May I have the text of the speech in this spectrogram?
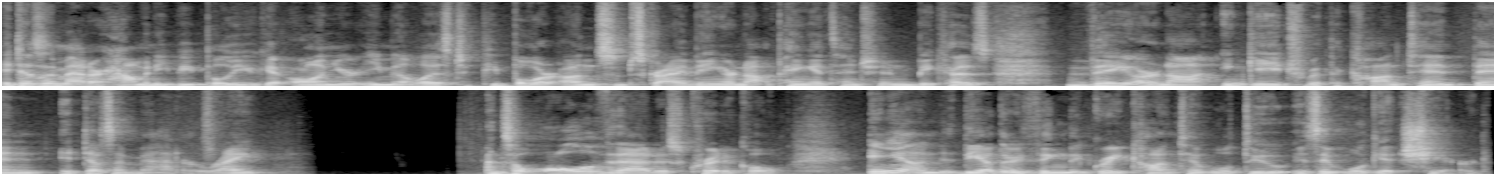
it doesn't matter how many people you get on your email list if people are unsubscribing or not paying attention because they are not engaged with the content then it doesn't matter right And so all of that is critical. And the other thing that great content will do is it will get shared.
